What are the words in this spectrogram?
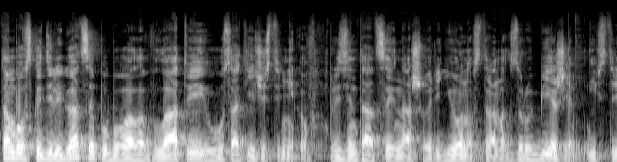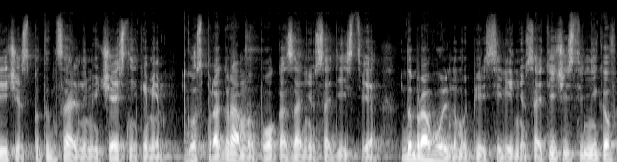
Тамбовская делегация побывала в Латвии у соотечественников. Презентации нашего региона в странах зарубежья и встречи с потенциальными участниками госпрограммы по оказанию содействия добровольному переселению соотечественников,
